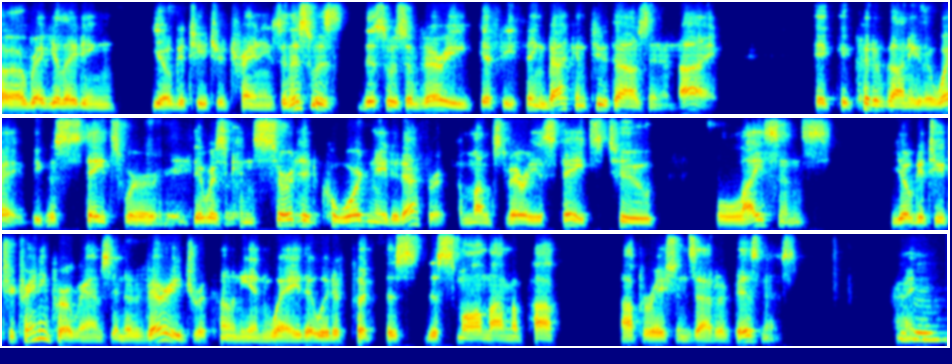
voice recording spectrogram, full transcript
uh, regulating yoga teacher trainings. And this was this was a very iffy thing back in 2009. It, it could have gone either way because states were there was concerted, coordinated effort amongst various states to license yoga teacher training programs in a very draconian way that would have put this the small mom and pop operations out of business right mm-hmm.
